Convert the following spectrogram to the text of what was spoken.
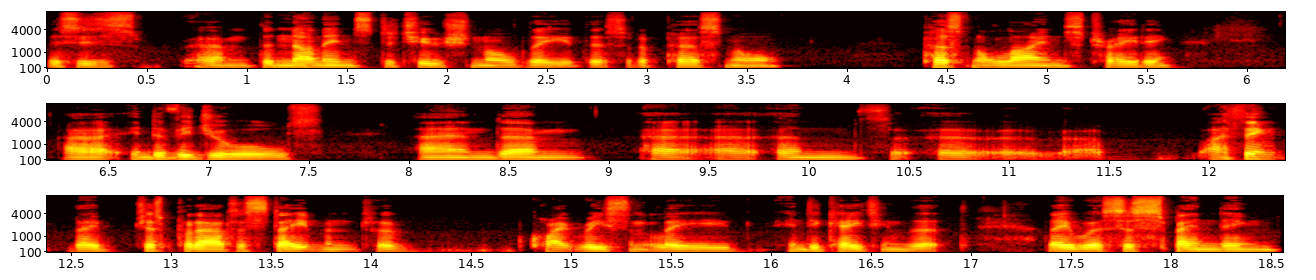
This is um, the non-institutional, the the sort of personal personal lines trading, uh, individuals, and um, uh, uh, and uh, I think they just put out a statement of quite recently indicating that they were suspending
